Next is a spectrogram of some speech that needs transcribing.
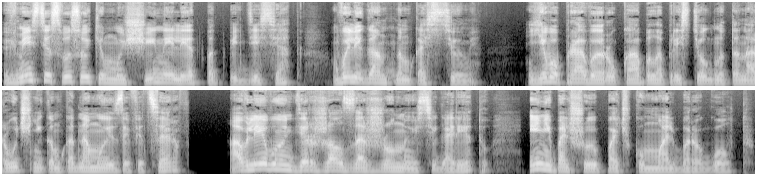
вместе с высоким мужчиной лет под 50 в элегантном костюме. Его правая рука была пристегнута наручником к одному из офицеров, а в левую он держал зажженную сигарету и небольшую пачку Мальборо Голд.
